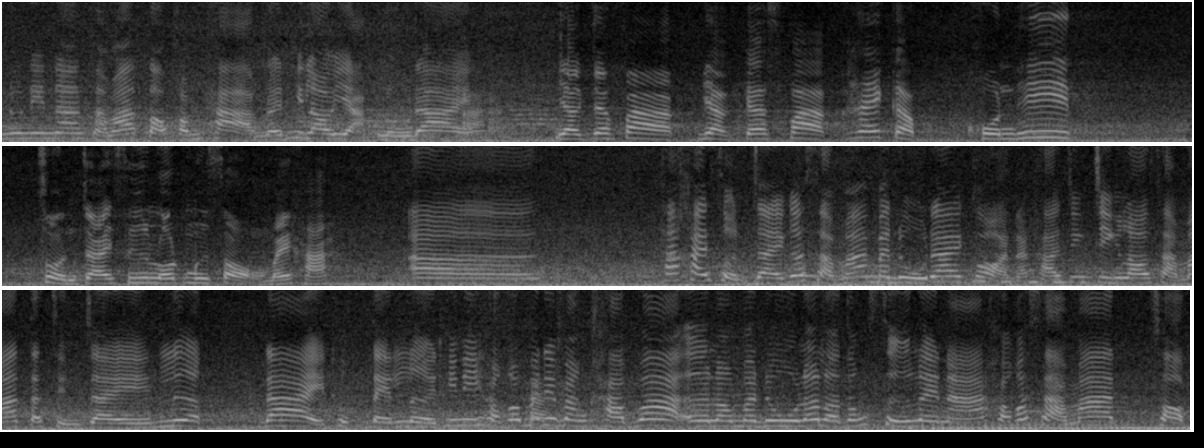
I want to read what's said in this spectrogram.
นู่นนี่นั่นสามารถตอบคำถามเลยที่เราอยากรู้ได้ค่ะ อยากจะฝากอยากจะฝากให้กับคนที่สนใจซื้อรถมือสองไหมคะ อ่า ถ้าใครสนใจก็สามารถมาดูได้ก่อนนะคะ จริง ๆ เราสามารถตัดสินใจเลือกได้ทุกเต็นท์เลยที่นี่เขาก็ไม่ได้บังคับว่าเออเรามาดูแล้วเราต้องซื้อเลยนะเขาก็สามารถสอบ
